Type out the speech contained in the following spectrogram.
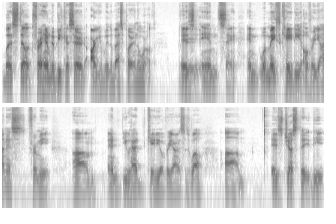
but still, for him to be considered arguably the best player in the world is insane. And what makes KD over Giannis for me, um, and you had KD over Giannis as well, um, is just the the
